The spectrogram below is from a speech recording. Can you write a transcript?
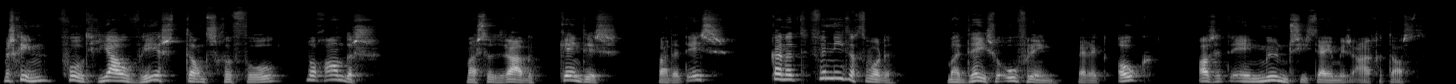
Misschien voelt jouw weerstandsgevoel nog anders. Maar zodra bekend is wat het is, kan het vernietigd worden. Maar deze oefening werkt ook als het immuunsysteem is aangetast.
